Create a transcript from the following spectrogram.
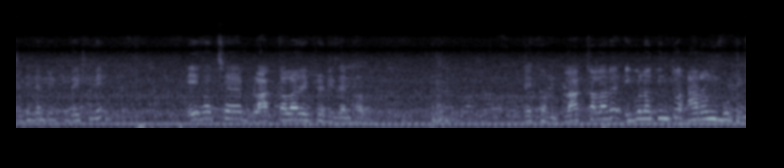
এই ডিজাইনটা একটু দেখে নিন। এই হচ্ছে ব্ল্যাক কালার একটা ডিজাইন হবে। দেখুন ব্ল্যাক কালারে এগুলো কিন্তু আরং বুটিক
